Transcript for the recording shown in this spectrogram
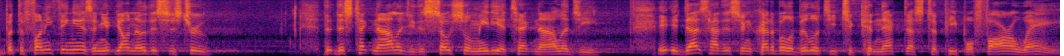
but the funny thing is, and y- y'all know this is true, that this technology, this social media technology, it, it does have this incredible ability to connect us to people far away.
